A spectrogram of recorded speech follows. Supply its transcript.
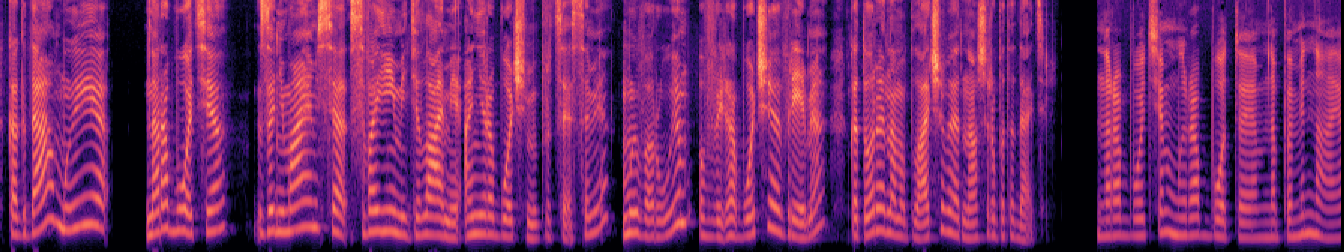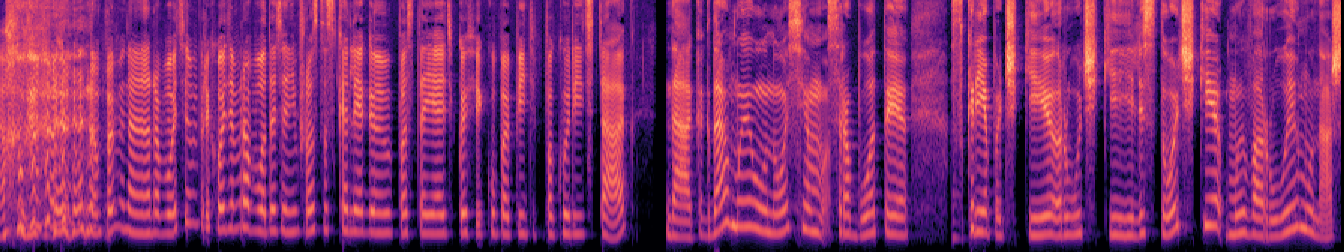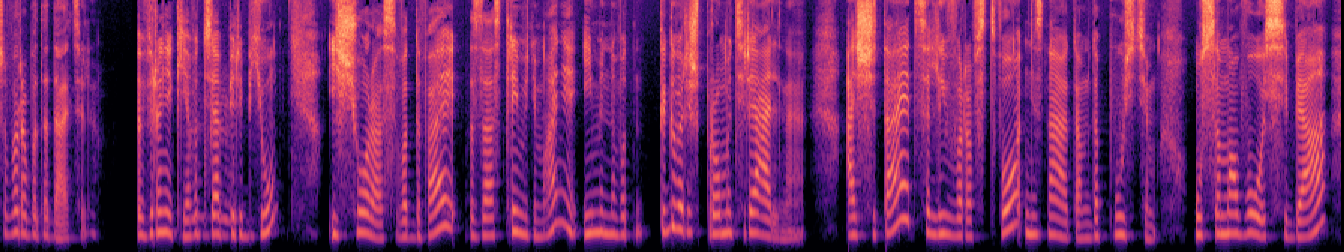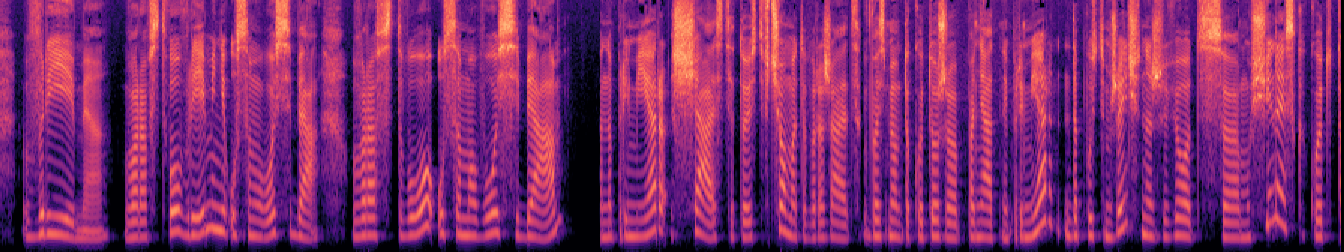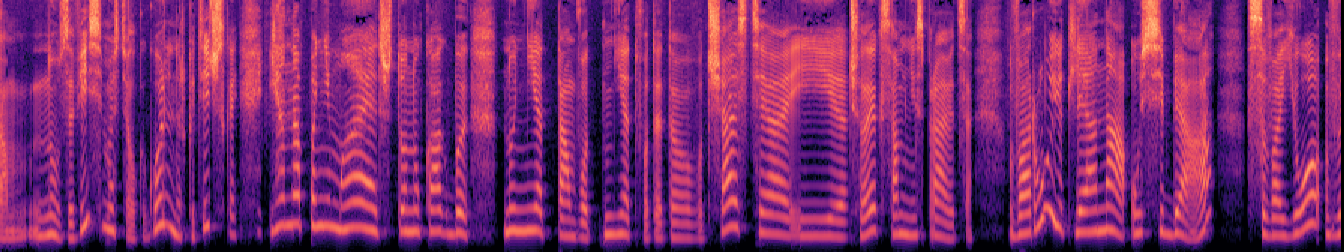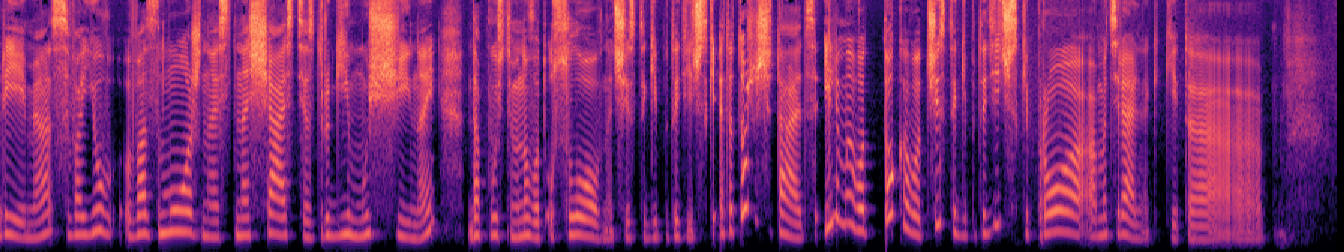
Когда мы на работе занимаемся своими делами, а не рабочими процессами, мы воруем в рабочее время, которое нам оплачивает наш работодатель. На работе мы работаем, напоминаю. Напоминаю, на работе мы приходим работать, а не просто с коллегами постоять, кофейку попить, покурить. Так. Да, когда мы уносим с работы скрепочки, ручки и листочки, мы воруем у нашего работодателя. Вероник, я вот тебя перебью. Еще раз, вот давай заострим внимание именно вот ты говоришь про материальное. А считается ли воровство, не знаю, там, допустим, у самого себя время, воровство времени у самого себя, воровство у самого себя — Например, счастье. То есть в чем это выражается? Возьмем такой тоже понятный пример. Допустим, женщина живет с мужчиной с какой-то там ну, зависимостью, алкогольной, наркотической, и она понимает, что ну как бы ну нет там вот нет вот этого вот счастья, и человек сам не справится. Ворует ли она у себя свое время, свою возможность на счастье с другим мужчиной, допустим, ну вот условно, чисто гипотетически, это тоже считается? Или мы вот только вот чисто гипотетически про а, материальные какие-то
